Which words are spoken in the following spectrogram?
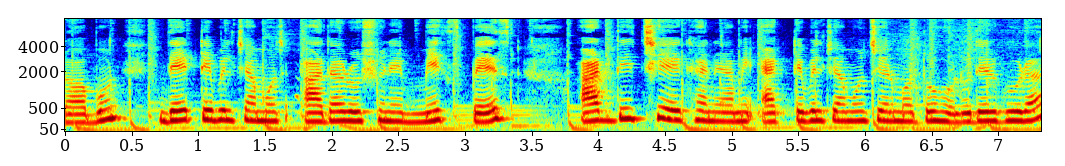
লবণ, দেড় টেবিল চামচ আদা রসুনের মিক্স পেস্ট, আর দিচ্ছি এখানে আমি এক টেবিল চামচের মতো হলুদের গুঁড়া,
